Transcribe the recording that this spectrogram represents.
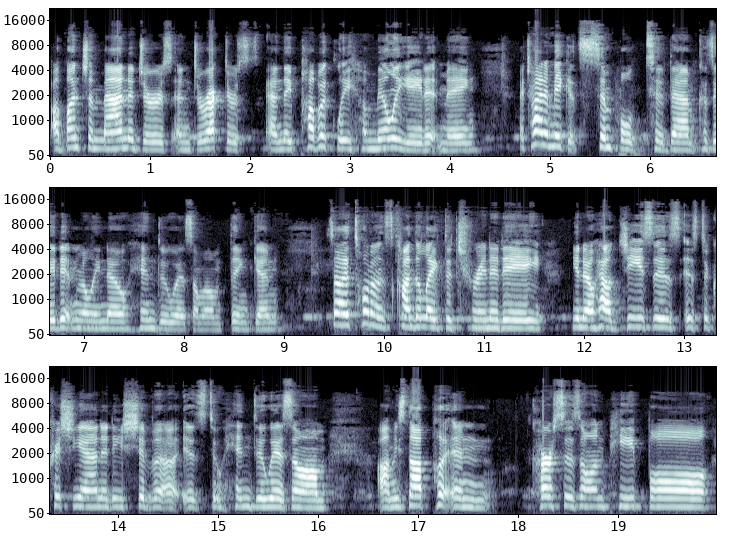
a bunch of managers and directors, and they publicly humiliated me. I tried to make it simple to them because they didn't really know Hinduism, I'm thinking. So I told them it's kind of like the Trinity, you know, how Jesus is to Christianity, Shiva is to Hinduism. Um, he's not putting curses on people.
